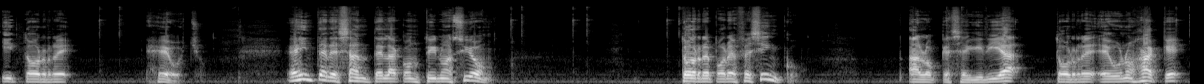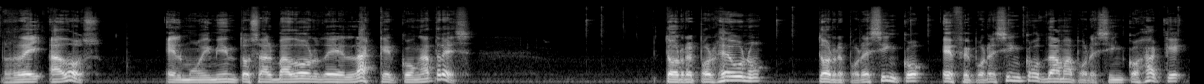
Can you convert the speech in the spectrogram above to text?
y torre G8. Es interesante la continuación. Torre por F5 a lo que seguiría torre E1 jaque, rey A2. El movimiento salvador de Lasker con A3. Torre por G1, torre por E5, F por E5, dama por E5 jaque,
